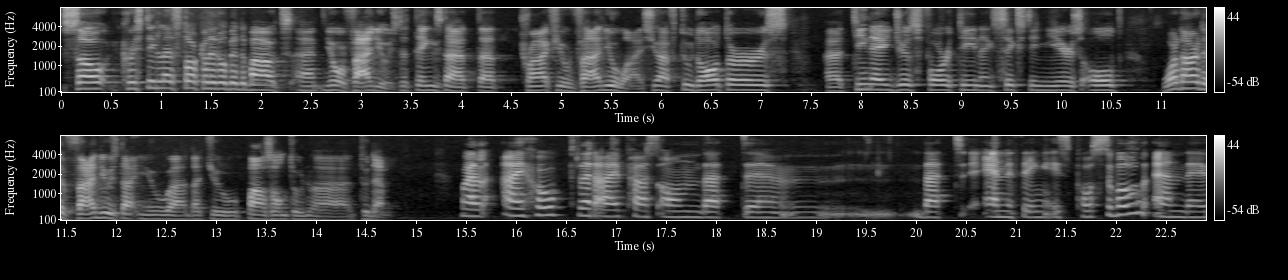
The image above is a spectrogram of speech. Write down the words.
So, Christine, let's talk a little bit about um, your values, the things that, that drive you value wise. You have two daughters, uh, teenagers, 14 and 16 years old. What are the values that you, uh, that you pass on to, uh, to them? Well, I hope that I pass on that um, that anything is possible. And uh,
